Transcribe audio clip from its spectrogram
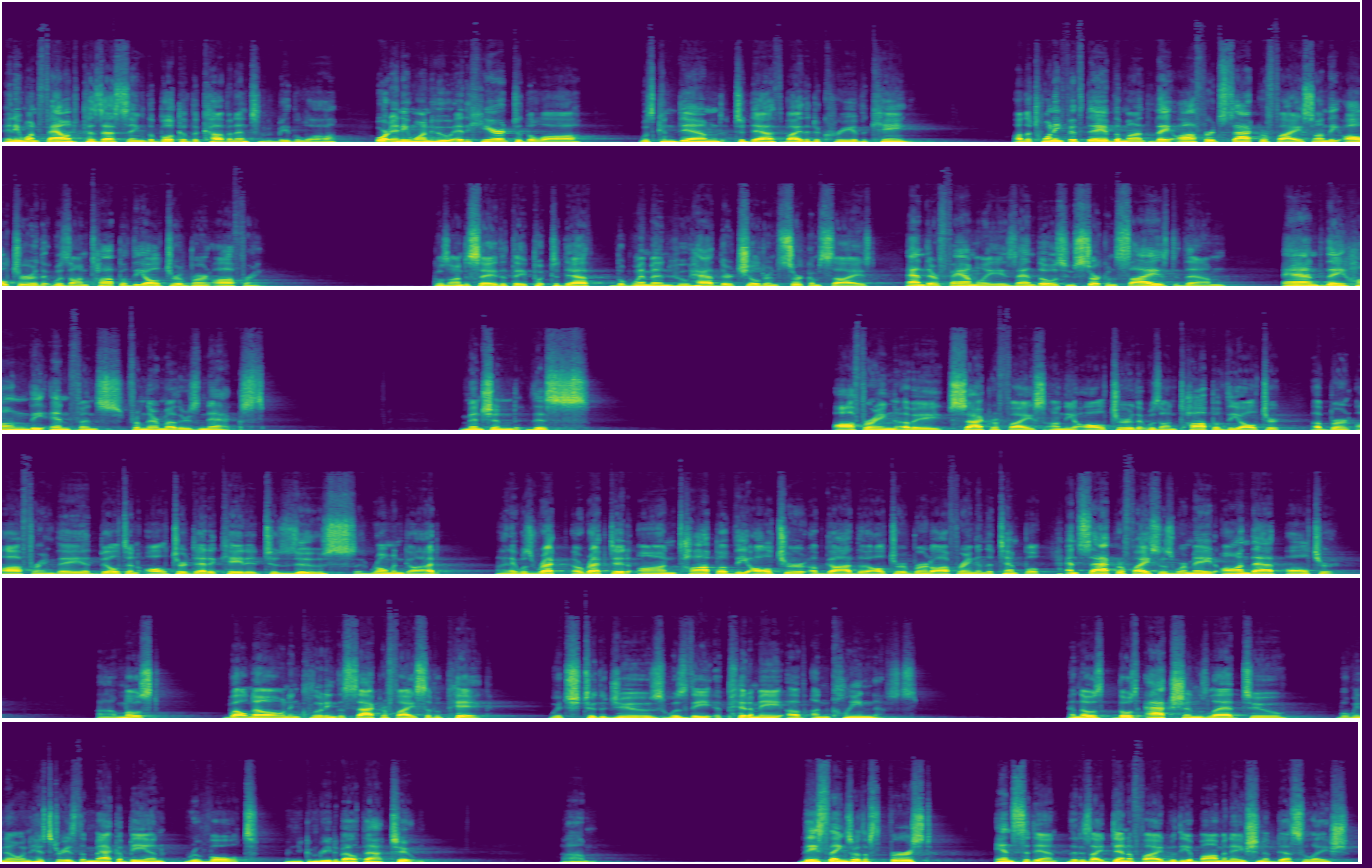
Anyone found possessing the book of the covenant, would be the law, or anyone who adhered to the law, was condemned to death by the decree of the king. On the 25th day of the month, they offered sacrifice on the altar that was on top of the altar of burnt offering. Goes on to say that they put to death the women who had their children circumcised and their families and those who circumcised them, and they hung the infants from their mothers' necks. Mentioned this offering of a sacrifice on the altar that was on top of the altar of burnt offering. They had built an altar dedicated to Zeus, a Roman god, and it was rec- erected on top of the altar of God, the altar of burnt offering in the temple, and sacrifices were made on that altar. Uh, most well known, including the sacrifice of a pig, which to the Jews was the epitome of uncleanness. And those, those actions led to what we know in history as the Maccabean Revolt, and you can read about that too. Um, these things are the first incident that is identified with the abomination of desolation,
